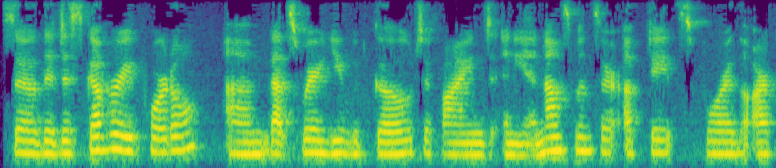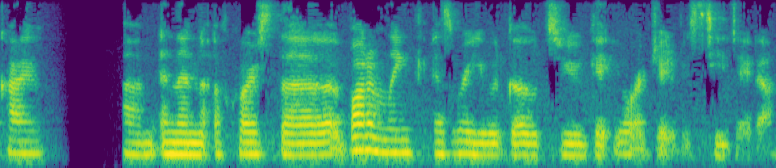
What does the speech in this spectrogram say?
So the Discovery portal, um, that's where you would go to find any announcements or updates for the archive. Um, and then, of course, the bottom link is where you would go to get your JWST data.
